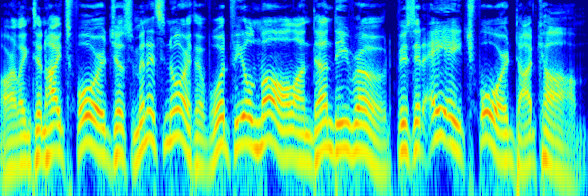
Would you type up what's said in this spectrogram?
Arlington Heights Ford, just minutes north of Woodfield Mall on Dundee Road. Visit ahford.com.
